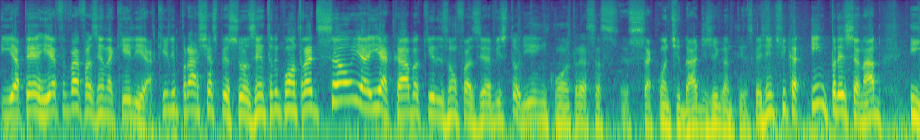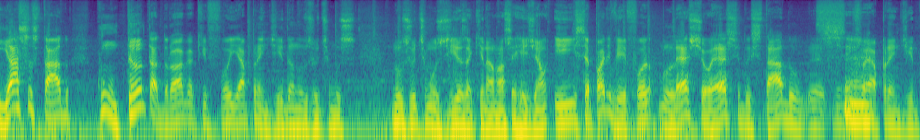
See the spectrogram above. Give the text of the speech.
E a PRF vai fazendo aquele, aquele praxe, as pessoas entram em contradição e aí acaba que eles vão fazer a vistoria e encontram essas, essa quantidade gigantesca. A gente fica impressionado e assustado com tanta droga que foi apreendida nos últimos, nos últimos dias aqui na nossa região. E você pode ver, foi o leste-oeste do estado eh, Sim. foi apreendido.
